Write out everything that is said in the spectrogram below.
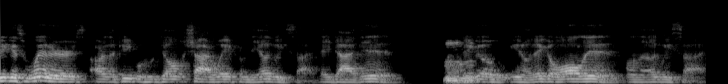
biggest winners are the people who don't shy away from the ugly side. They dive in. They Mhm. go you know they go all in on the ugly side.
